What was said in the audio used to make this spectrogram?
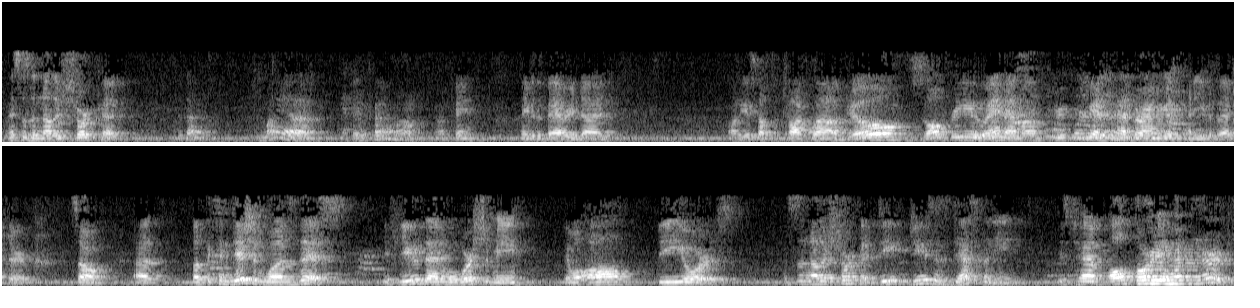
And this is another shortcut. Did that? Did my uh, Oh, okay. Maybe the battery died. Well, I guess I'll have to talk loud. Joe, this is all for you, and Emma. you you guys, and Brian, you guys are kind of even back there. So, uh, but the condition was this: if you then will worship me, it will all be yours. This is another shortcut. Jesus' destiny is to have all authority in heaven and earth,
